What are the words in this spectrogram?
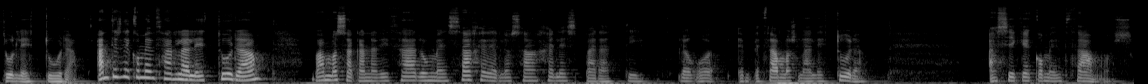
tu lectura. Antes de comenzar la lectura, vamos a canalizar un mensaje de los ángeles para ti. Luego empezamos la lectura. Así que comenzamos.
